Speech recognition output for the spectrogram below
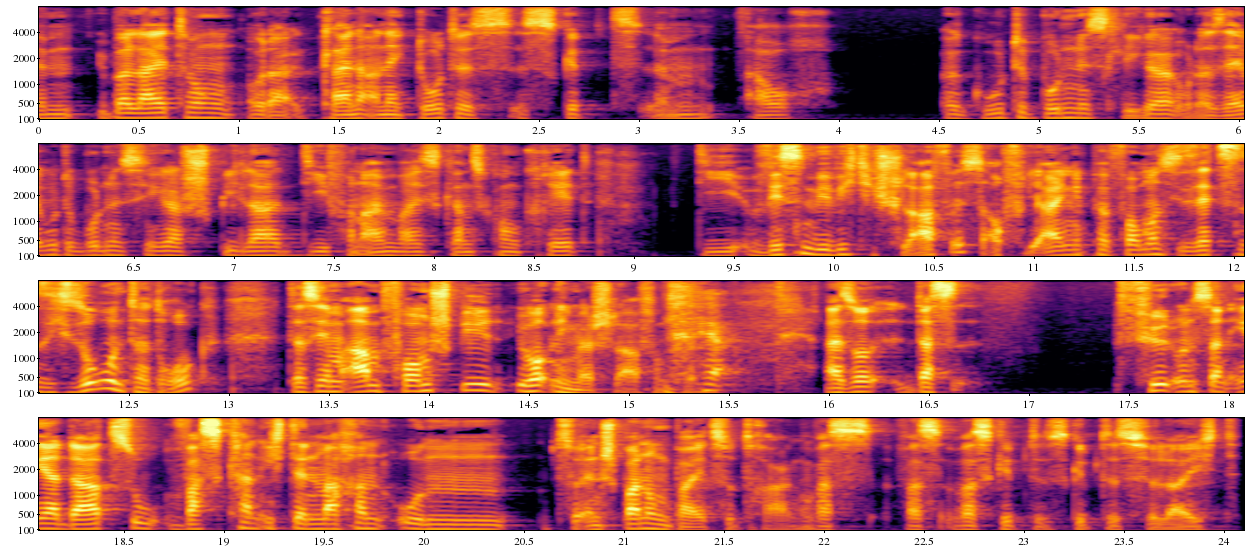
Ähm, Überleitung oder kleine Anekdote, es, es gibt ähm, auch äh, gute Bundesliga oder sehr gute Bundesligaspieler, die von einem weiß ich ganz konkret, die wissen, wie wichtig Schlaf ist, auch für die eigene Performance, die setzen sich so unter Druck, dass sie am Abend vorm Spiel überhaupt nicht mehr schlafen können. Ja. Also das führt uns dann eher dazu, was kann ich denn machen, um zur Entspannung beizutragen? Was, was, was gibt es? Gibt es vielleicht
